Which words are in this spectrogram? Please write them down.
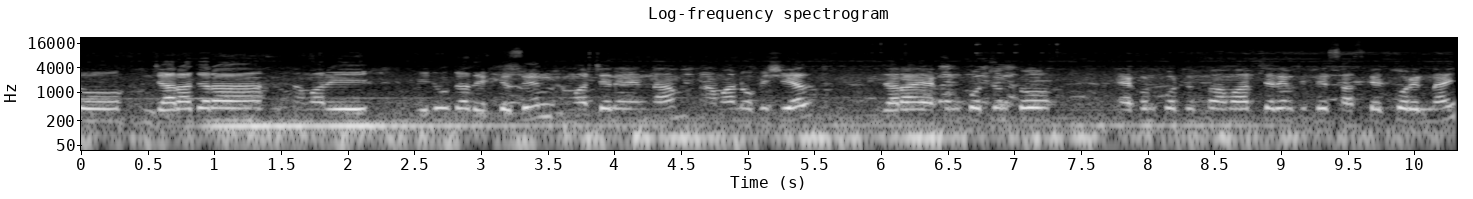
তো যারা যারা আমার এই ভিডিওটা দেখতেছেন, আমার চ্যানেলের নাম আমান অফিসিয়াল। যারা এখন পর্যন্ত এখন পর্যন্ত আমার চ্যানেলটিতে সাবস্ক্রাইব করেন নাই,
